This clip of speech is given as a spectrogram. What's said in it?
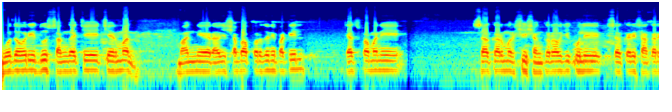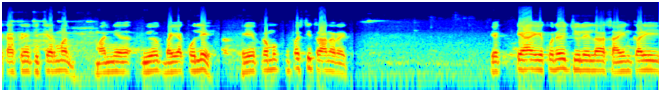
गोदावरी दूध संघाचे चेअरमन मान्य राजेशाबा परजणे पाटील त्याचप्रमाणे सहकारमर्षी शंकररावजी कोले सहकारी साखर कारखान्याचे चेअरमन मान्य विवेक भैया कोले हे प्रमुख उपस्थित राहणार आहेत. येत्या एकोणीस जुलैला सायंकाळी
